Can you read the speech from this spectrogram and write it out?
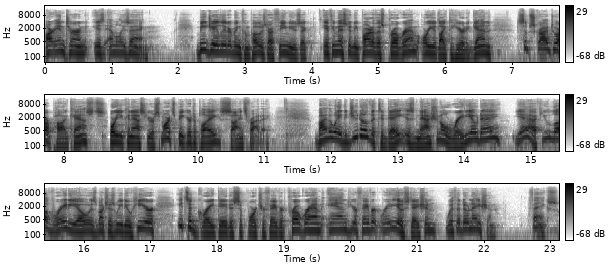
Our intern is Emily Zhang. BJ Liederman composed our theme music. If you missed any part of this program or you'd like to hear it again, subscribe to our podcasts, or you can ask your smart speaker to play Science Friday. By the way, did you know that today is National Radio Day? Yeah, if you love radio as much as we do here, it's a great day to support your favorite program and your favorite radio station with a donation. Thanks.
